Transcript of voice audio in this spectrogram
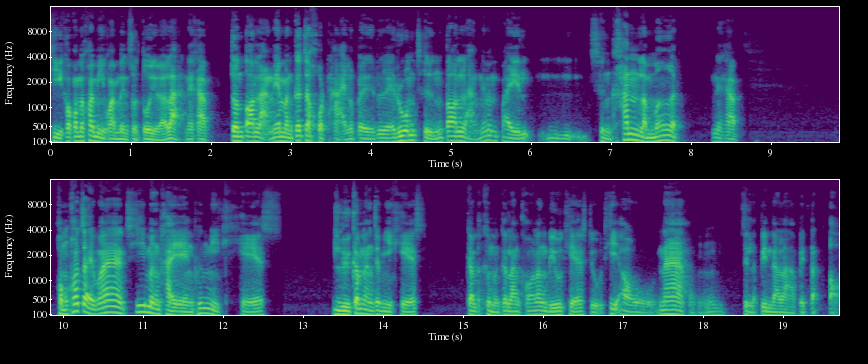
ทีเขาก็ไม่ค่อยมีความเป็นส่วนตัวอยู่แล้วล่ะนะครับ จนตอนหลังเนี่ยมันก็จะหดหายลงไปเรื่อยๆ รวมถึงตอนหลังเนี่ยมันไปถึงขั้นละเมิดนะครับ ผมเข้าใจว่าที่เมืองไทยเองเพิ่งมีเคส หรือกำลังจะมีเคสก็คือเหมือนกำลังเขากำลัง build case อยู่ที่เอาหน้าของศิลปินดาราไปตัดต่อ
